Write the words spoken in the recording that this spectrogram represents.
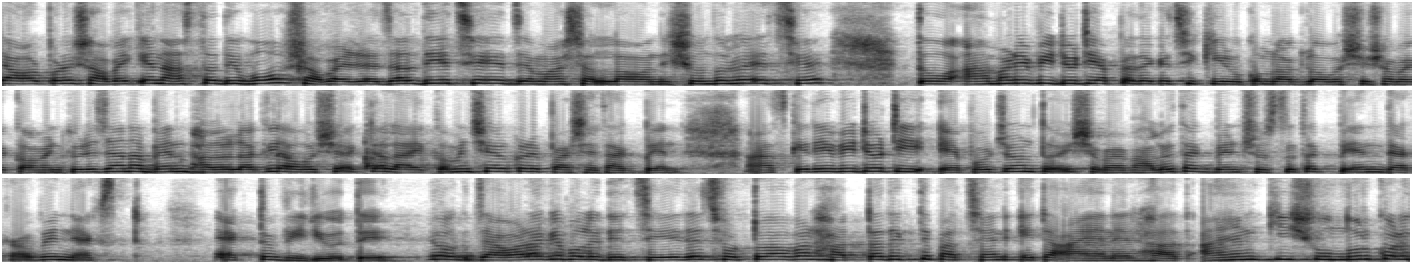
দেওয়ার পরে সবাইকে নাস্তা দিব। সবাই রেজাল্ট দিয়েছে যে মাসাল্লাহ অনেক সুন্দর হয়েছে। তো আমার এই ভিডিওটি আপনাদের কাছে কীরকম লাগল অবশ্যই সবাই কমেন্ট করে জানাবেন। ভালো লাগলে অবশ্যই একটা লাইক কমেন্ট শেয়ার করে পাশে থাকবেন। আজকের এই ভিডিওটি এ পর্যন্তই। সবাই ভালো থাকবেন, সুস্থ থাকবেন। দেখা হবে নেক্সট একটা ভিডিওতে। হোক, যাওয়ার আগে বলে দিচ্ছে, এই যে ছোট্ট বাবার হাতটা দেখতে পাচ্ছেন, এটা আয়ানের হাত। আয়ান কি সুন্দর করে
